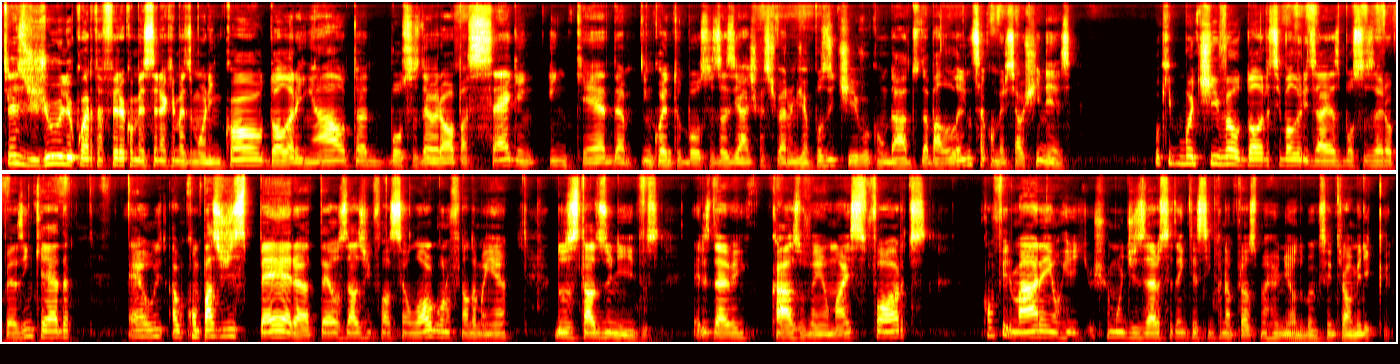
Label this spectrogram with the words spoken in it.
13 de julho, quarta-feira, começando aqui mais um Morning Call, dólar em alta, bolsas da Europa seguem em queda, enquanto bolsas asiáticas tiveram um dia positivo com dados da balança comercial chinesa. O que motiva o dólar se valorizar e as bolsas europeias em queda é o, o compasso de espera até os dados de inflação logo no final da manhã dos Estados Unidos. Eles devem, caso venham mais fortes, confirmarem o ritmo de 0,75 na próxima reunião do Banco Central Americano.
